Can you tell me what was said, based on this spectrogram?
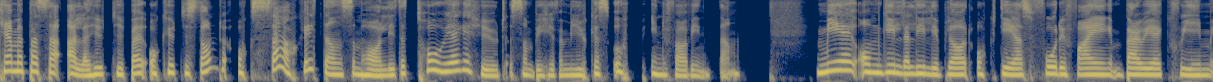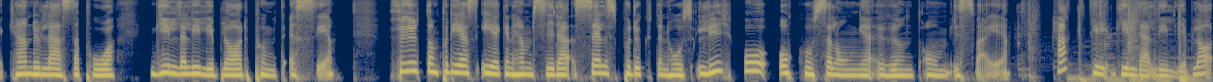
Krämen passar alla hudtyper och hudtillstånd och särskilt den som har lite torrare hud som behöver mjukas upp inför vintern. Mer om Gilda Liljeblad och deras Fortifying Barrier Cream kan du läsa på gildaliljeblad.se. Förutom på deras egen hemsida säljs produkten hos Lyko och hos salonger runt om i Sverige. Tack till Gilda Liljeblad.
